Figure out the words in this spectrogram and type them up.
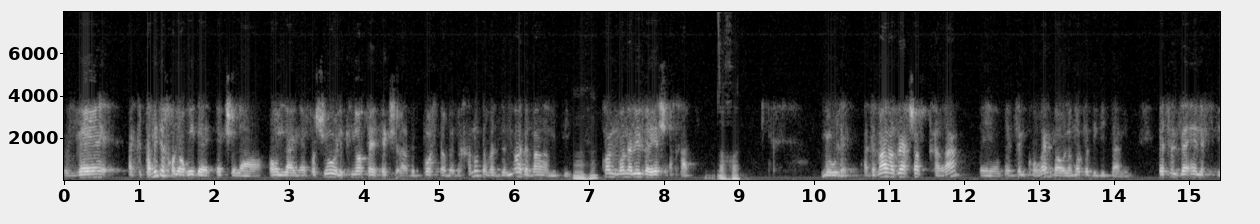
ואתה תמיד יכול להוריד העתק שלה אונליין איפשהו, לקנות העתק שלה בפוסטר באיזה חנות, אבל זה לא הדבר האמיתי. נכון? מונליזה יש אחת. נכון. מעולה. הדבר הזה עכשיו קרה, אה, או בעצם קורה בעולמות הדיגיטליים. בעצם זה NFT,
